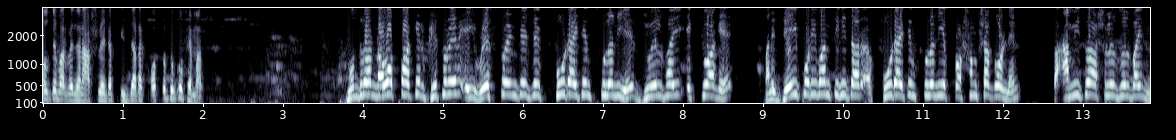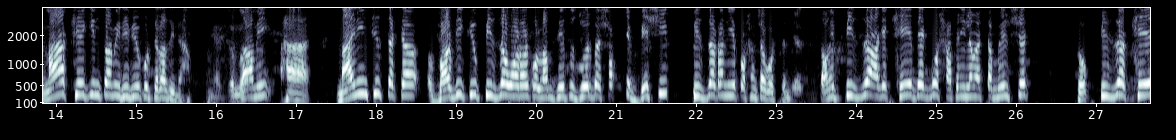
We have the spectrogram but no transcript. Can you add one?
বলতে পারবেন যে না, আসলে এটা পিৎজাটা কতটুকু ফেমাস বন্ধুরা নবাব পার্কের ভেতরের এই রেস্টুরেন্টের যে ফুড আইটেমসগুলো নিয়ে জুয়েল ভাই একটু আগে মানে যেই পরিমাণ তিনি তার ফুড আইটেমসগুলো নিয়ে প্রশংসা করলেন তো আমি তো আসলে জুয়েল ভাই না খেয়ে কিন্তু আমি রিভিউ করতে রাজি না। তো আমি হ্যাঁ নাইন ইঞ্চিস একটা বার্বিকিউ পিৎজা অর্ডার করলাম যেহেতু জুয়েল ভাই সবচেয়ে বেশি পিৎজাটা নিয়ে প্রশংসা করছেন। তো আমি পিৎজা আগে খেয়ে দেখব সাথে নিলাম একটা মিল্কশেক তো পিৎজা খেয়ে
